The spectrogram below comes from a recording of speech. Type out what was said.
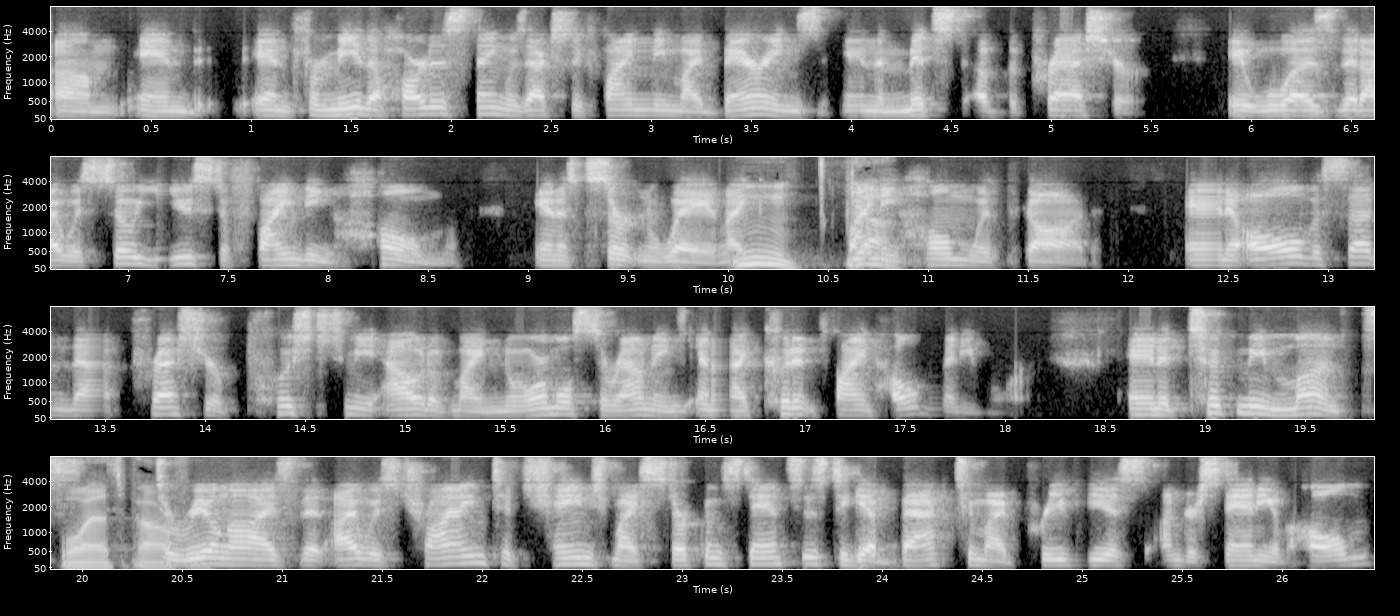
Um, and and for me, the hardest thing was actually finding my bearings in the midst of the pressure. It was that I was so used to finding home in a certain way, like mm, finding yeah. home with God. And all of a sudden, that pressure pushed me out of my normal surroundings, and I couldn't find home anymore. And it took me months Boy, to realize that I was trying to change my circumstances to get back to my previous understanding of home.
